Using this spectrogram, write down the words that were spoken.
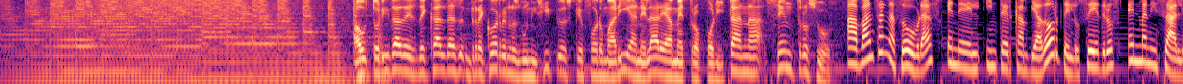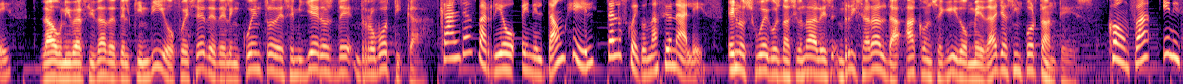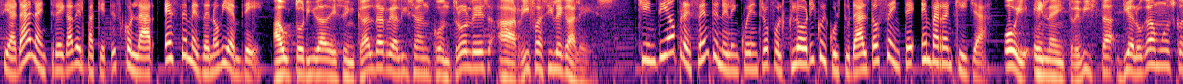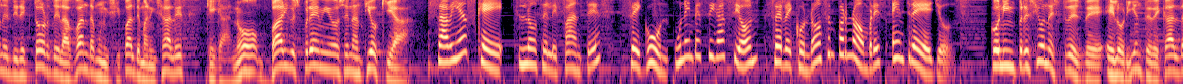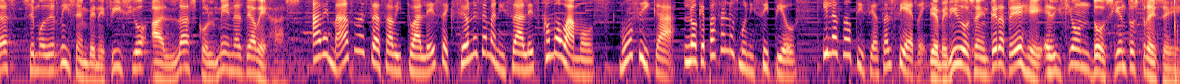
Autoridades de Caldas recorren los municipios que formarían el área metropolitana Centro-Sur. Avanzan las obras en el intercambiador de los cedros en Manizales. La Universidad del Quindío fue sede del encuentro de semilleros de robótica. Caldas barrió en el downhill de los Juegos Nacionales. En los Juegos Nacionales, Risaralda ha conseguido medallas importantes. CONFA iniciará la entrega del paquete escolar este mes de noviembre. Autoridades en Caldas realizan controles a rifas ilegales. Quindío presente en el encuentro folclórico y cultural docente en Barranquilla. Hoy en la entrevista dialogamos con el director de la banda municipal de Manizales que ganó varios premios en Antioquia. ¿Sabías que los elefantes, según una investigación, se reconocen por nombres entre ellos? Con impresiones 3D, el Oriente de Caldas se moderniza en beneficio a las colmenas de abejas. Además, nuestras habituales secciones de Manizales ¿Cómo vamos? Música, lo que pasa en los municipios y las noticias al cierre. Bienvenidos a Entérate Eje, edición 213.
